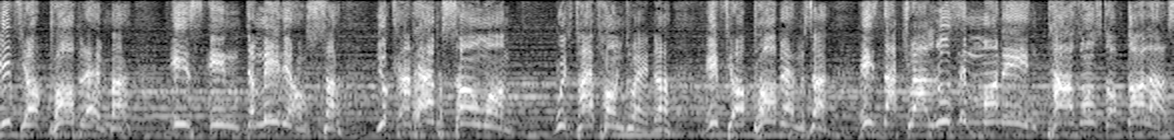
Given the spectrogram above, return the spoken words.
if your problem is in the millions, you can help someone with 500. Uh, if your problems uh, is that you are losing money in thousands of dollars,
